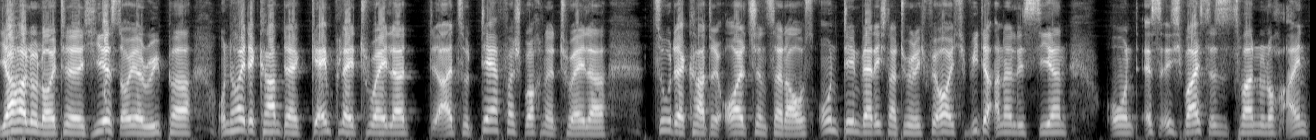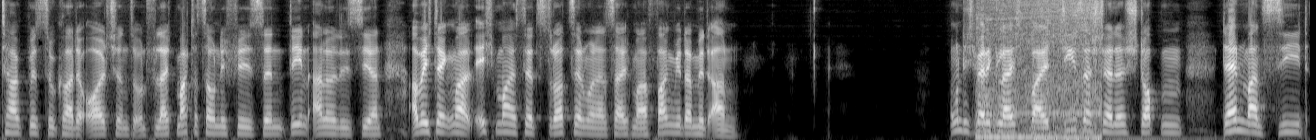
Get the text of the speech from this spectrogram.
Ja, hallo Leute, hier ist euer Reaper und heute kam der Gameplay-Trailer, also der versprochene Trailer zu der Karte Origins heraus und den werde ich natürlich für euch wieder analysieren und es, ich weiß, es ist zwar nur noch ein Tag bis zur Karte Origins und vielleicht macht das auch nicht viel Sinn, den analysieren, aber ich denke mal, ich mache es jetzt trotzdem und dann sage ich mal, fangen wir damit an. Und ich werde gleich bei dieser Stelle stoppen, denn man sieht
